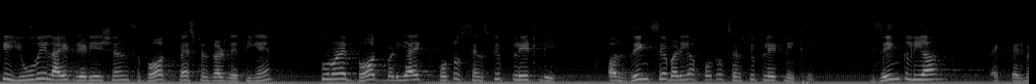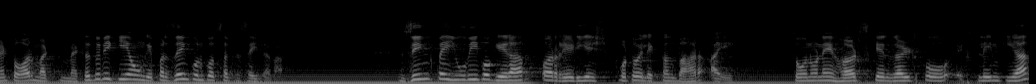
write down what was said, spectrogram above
कि यूवी लाइट रेडिएशंस बहुत बेस्ट रिज़ल्ट देती हैं। तो उन्होंने बहुत बढ़िया एक फ़ोटो सेंसिटिव प्लेट ली और जिंक से बढ़िया फ़ोटो सेंसिटिव प्लेट नहीं थी। जिंक लिया एक्सपेरिमेंट तो और मेटल पे भी किए होंगे, पर जिंक उनको सबसे सही लगा। जिंक पे यूवी को गिरा और रेडिएशन फ़ोटो इलेक्ट्रॉन बाहर आए। तो उन्होंने हर्ट्स के रिज़ल्ट को एक्सप्लेन किया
